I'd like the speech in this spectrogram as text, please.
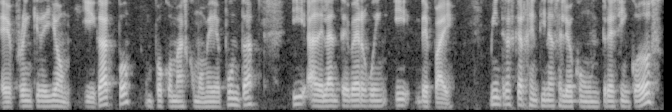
eh, Frankie de Jong y Gakpo, un poco más como media punta, y adelante Berwin y Depay. Mientras que Argentina salió con un 3-5-2,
